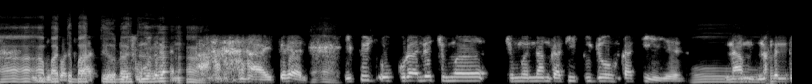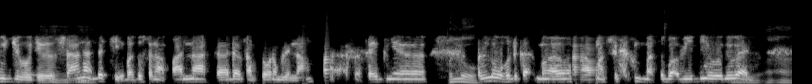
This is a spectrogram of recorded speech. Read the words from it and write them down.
ha, ha, ha, batu-batu semua kan ha. ha. itu kan ha, ha. itu ukuran dia cuma cuma enam kaki tujuh kaki je oh. enam oh. kali tujuh je hmm. sangat kecil batu sangat panas kadang sampai orang boleh nampak saya punya peluh, peluh dekat masa masa buat video tu kan ha.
